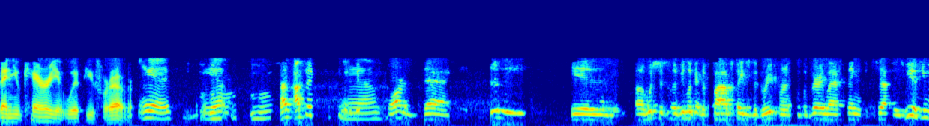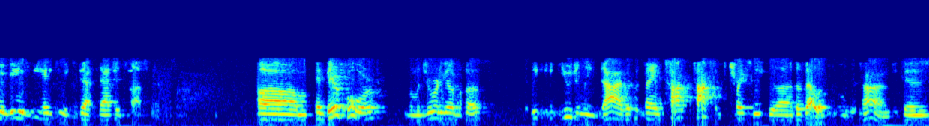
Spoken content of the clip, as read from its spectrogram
then you carry it with you forever. yes. Yep. Mhm. I, I think Yeah. part of that really is, uh, which is, if you look at the five stages of grief, for instance, the very last thing to accept is we as human beings, we hate to accept that it's us. Um, and therefore, the majority of us, we usually die with the same to- toxic traits we uh, develop over time because,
